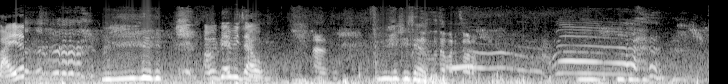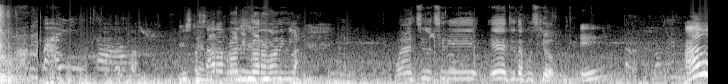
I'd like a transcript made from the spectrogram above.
भाइ र अब बेबी जाऊ बेबी जाऊ ए आऊ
